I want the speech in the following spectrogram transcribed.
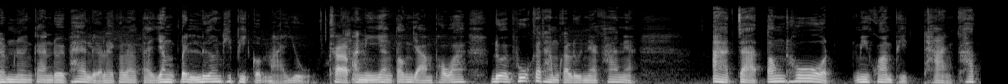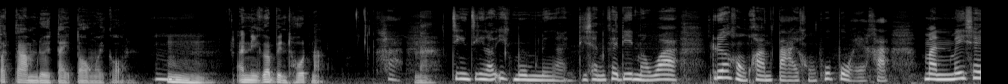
ดำเนินการโดยแพทย์หรืออะไรก็แล้ว แต่ยังเป็นเรื่องที่ผิดกฎหมายอยู่ครับอันนี้ยังต้องย้ำเพราะว่าโดยผู้กระทำการลุญยฆาตเนี่ยอาจจะต้องโทษมีความผิดฐานฆาตกรรมโดยไตร่ตรองไว้ก่อน อืมอันนี้ก็เป็นโทษหนัก ค่ะนะจริง ๆ แล้วอีกมุมหนึ่งอะดิฉันเคยได้ยินมาว่าเรื่องของความตายของผู้ป่วยอะค่ะ มันไม่ใช่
